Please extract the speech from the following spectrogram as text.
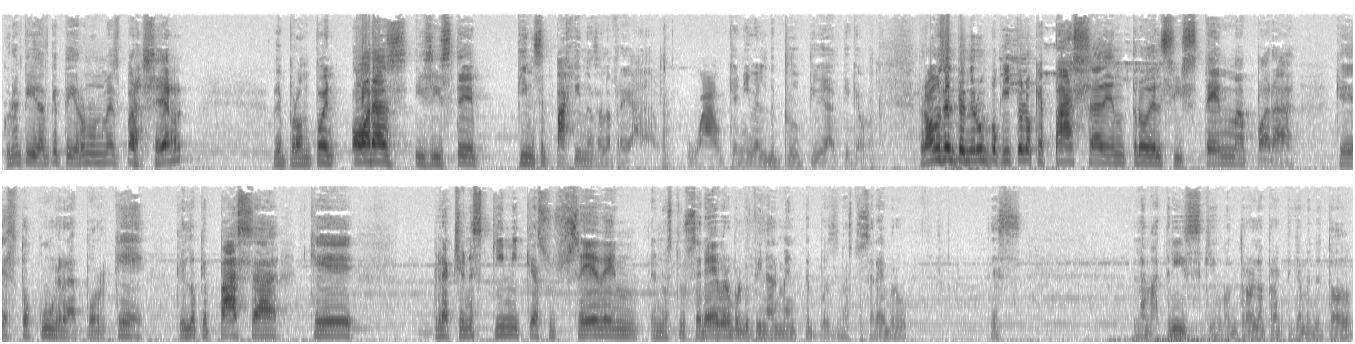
que una actividad que te dieron un mes para hacer, de pronto en horas hiciste 15 páginas a la fregada. ¡Wow! ¡Qué nivel de productividad! ¡Qué cabrón! Pero vamos a entender un poquito lo que pasa dentro del sistema para que esto ocurra. ¿Por qué? ¿Qué es lo que pasa? ¿Qué reacciones químicas suceden en nuestro cerebro? Porque finalmente, pues nuestro cerebro es la matriz quien controla prácticamente todo.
